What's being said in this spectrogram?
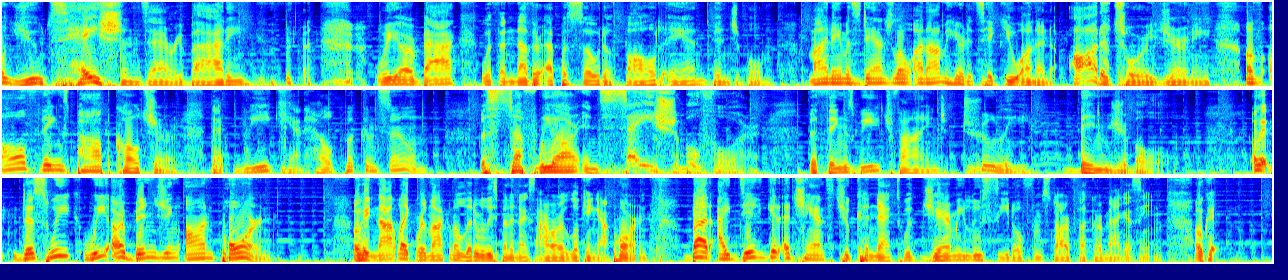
Salutations, everybody. we are back with another episode of Bald and Bingeable. My name is D'Angelo, and I'm here to take you on an auditory journey of all things pop culture that we can't help but consume. The stuff we are insatiable for. The things we find truly bingeable. Okay, this week we are binging on porn. Okay, not like we're not going to literally spend the next hour looking at porn, but I did get a chance to connect with Jeremy Lucido from Starfucker magazine. Okay,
